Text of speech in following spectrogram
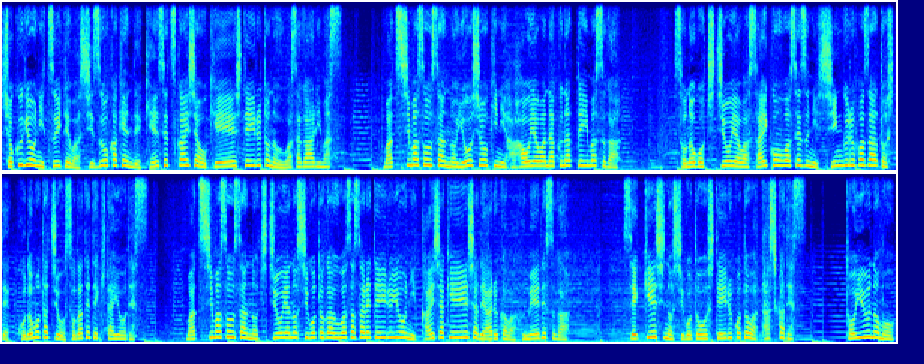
職業については静岡県で建設会社を経営しているとの噂があります。松島壮さんの幼少期に母親は亡くなっていますがその後父親は再婚はせずにシングルファザーとして子供たちを育ててきたようです。松島壮さんの父親の仕事が噂されているように会社経営者であるかは不明ですが設計士の仕事をしていることは確かです。というのも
